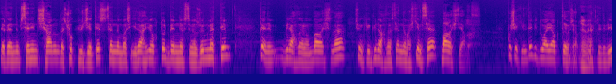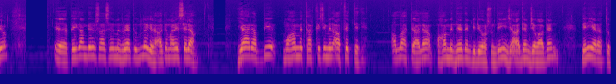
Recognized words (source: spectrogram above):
Efendim senin şanın da çok yücedir. Senden başka ilah yoktur. Ben nefsime zulmettim. Benim günahlarımı bağışla. Çünkü günahlar senden başka kimse bağışlayamaz. Bu şekilde bir dua yaptı hocam. Evet. Naklediliyor. Ee, Peygamberimiz sallallahu aleyhi ve sellem'in rivayet edildiğine göre Adem aleyhisselam ya Rabbi Muhammed hakkı için beni affet dedi. Allah Teala Muhammed nereden biliyorsun deyince Adem cevaben beni yarattı,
